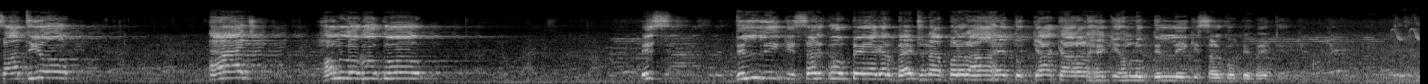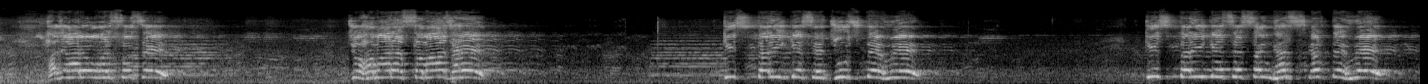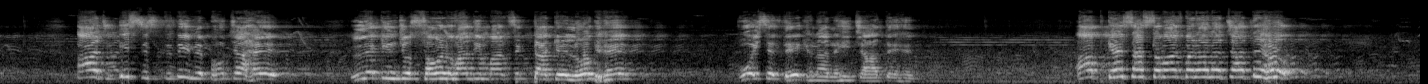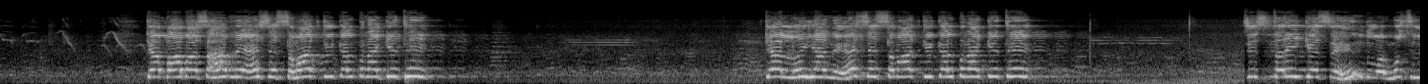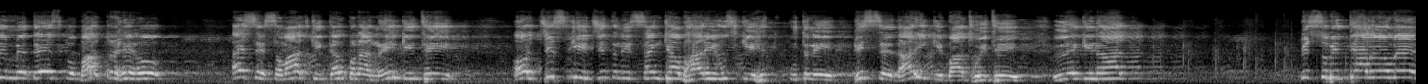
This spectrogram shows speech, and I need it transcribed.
साथियों, आज हम लोगों को इस दिल्ली की सड़कों पे अगर बैठना पड़ रहा है तो क्या कारण है कि हम लोग दिल्ली की सड़कों पे बैठे हज़ारों वर्षों से जो हमारा समाज है, किस तरीके से जूझते हुए, किस तरीके से संघर्ष करते हुए आज इस स्थिति में पहुँचा है। लेकिन जो सवर्णवादी मानसिकता के लोग हैं, वो इसे देखना नहीं चाहते हैं। आप कैसा समाज बनाना चाहते हो? क्या बाबा साहब ने ऐसे समाज की कल्पना की थी? क्या लोहिया ने ऐसे समाज की कल्पना की थी? जिस तरीके से हिंदू और मुस्लिम में देश को बांट रहे हो ऐसे समाज की कल्पना नहीं की थी और जिसकी जितनी संख्या भारी, उसकी उतनी हिस्सेदारी की बात हुई थी। लेकिन आज विश्वविद्यालयों में,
